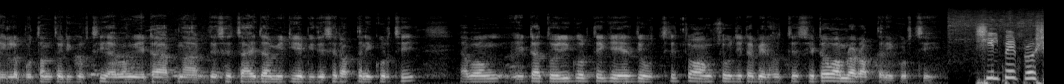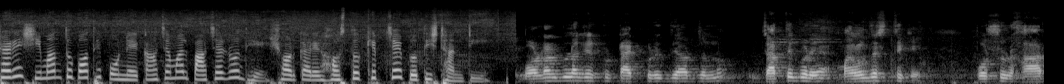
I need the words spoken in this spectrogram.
এগুলো বোতাম তৈরি করছি এবং এটা আপনার দেশের চাহিদা মিটিয়ে বিদেশে রপ্তানি করছি এবং এটা তৈরি করতে গিয়ে এর যে উচ্ছিষ্ট অংশ যেটা বের হচ্ছে সেটাও আমরা রপ্তানি করছি। শিল্পের প্রসারে সীমান্ত পথে পণ্যের কাঁচামাল পাচার রোধে সরকারের হস্তক্ষেপ চায় প্রতিষ্ঠানটি। বর্ডারগুলোকে একটু টাইট করে দেওয়ার জন্য যাতে করে বাংলাদেশ থেকে পশুর হার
